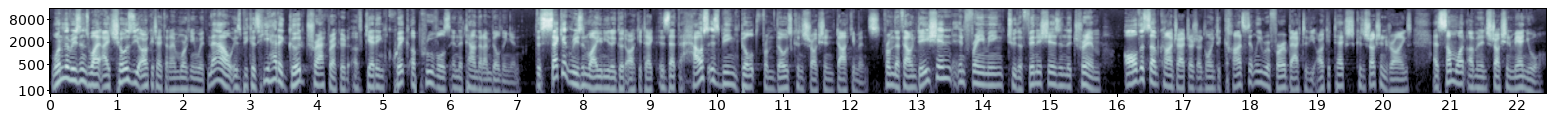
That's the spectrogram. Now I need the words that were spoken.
One of the reasons why I chose the architect that I'm working with now is because he had a good track record of getting quick approvals in the town that I'm building in. The second reason why you need a good architect is that the house is being built from those construction documents. From the foundation and framing to the finishes and the trim, all the subcontractors are going to constantly refer back to the architect's construction drawings as somewhat of an instruction manual.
